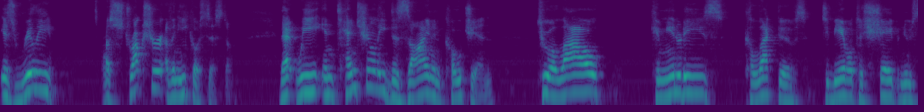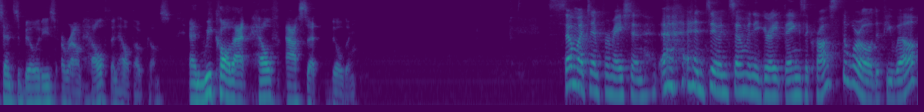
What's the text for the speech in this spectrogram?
is really a structure of an ecosystem that we intentionally design and coach in to allow communities collectives to be able to shape new sensibilities around health and health outcomes. And we call that health asset building. So much information and doing so many great things across the world, if you will.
